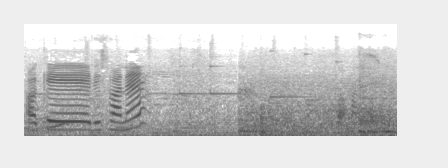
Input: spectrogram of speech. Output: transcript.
Okay, this one eh. Okay.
